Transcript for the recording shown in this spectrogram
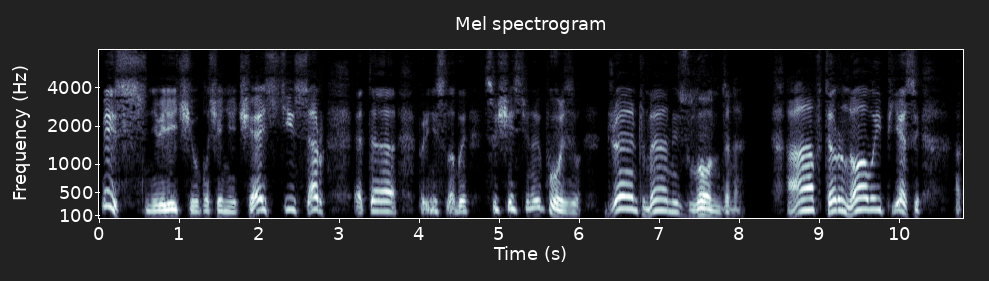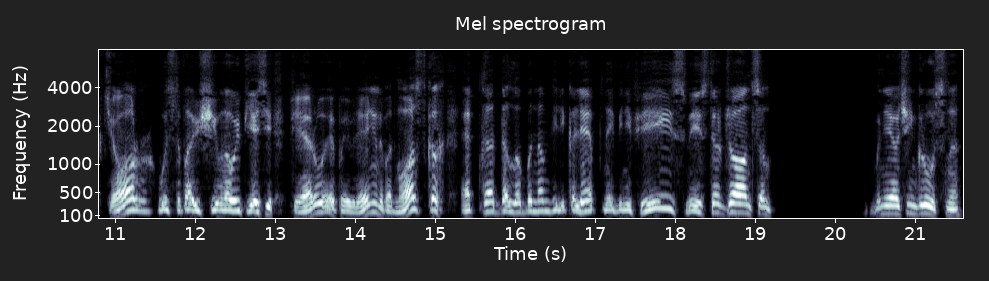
Мисс невеличие воплощение чести, сэр, это принесло бы существенную пользу. Джентльмен из Лондона, автор новой пьесы — актер, выступающий в новой пьесе, первое появление на подмостках, это дало бы нам великолепный бенефис, мистер Джонсон. Мне очень грустно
